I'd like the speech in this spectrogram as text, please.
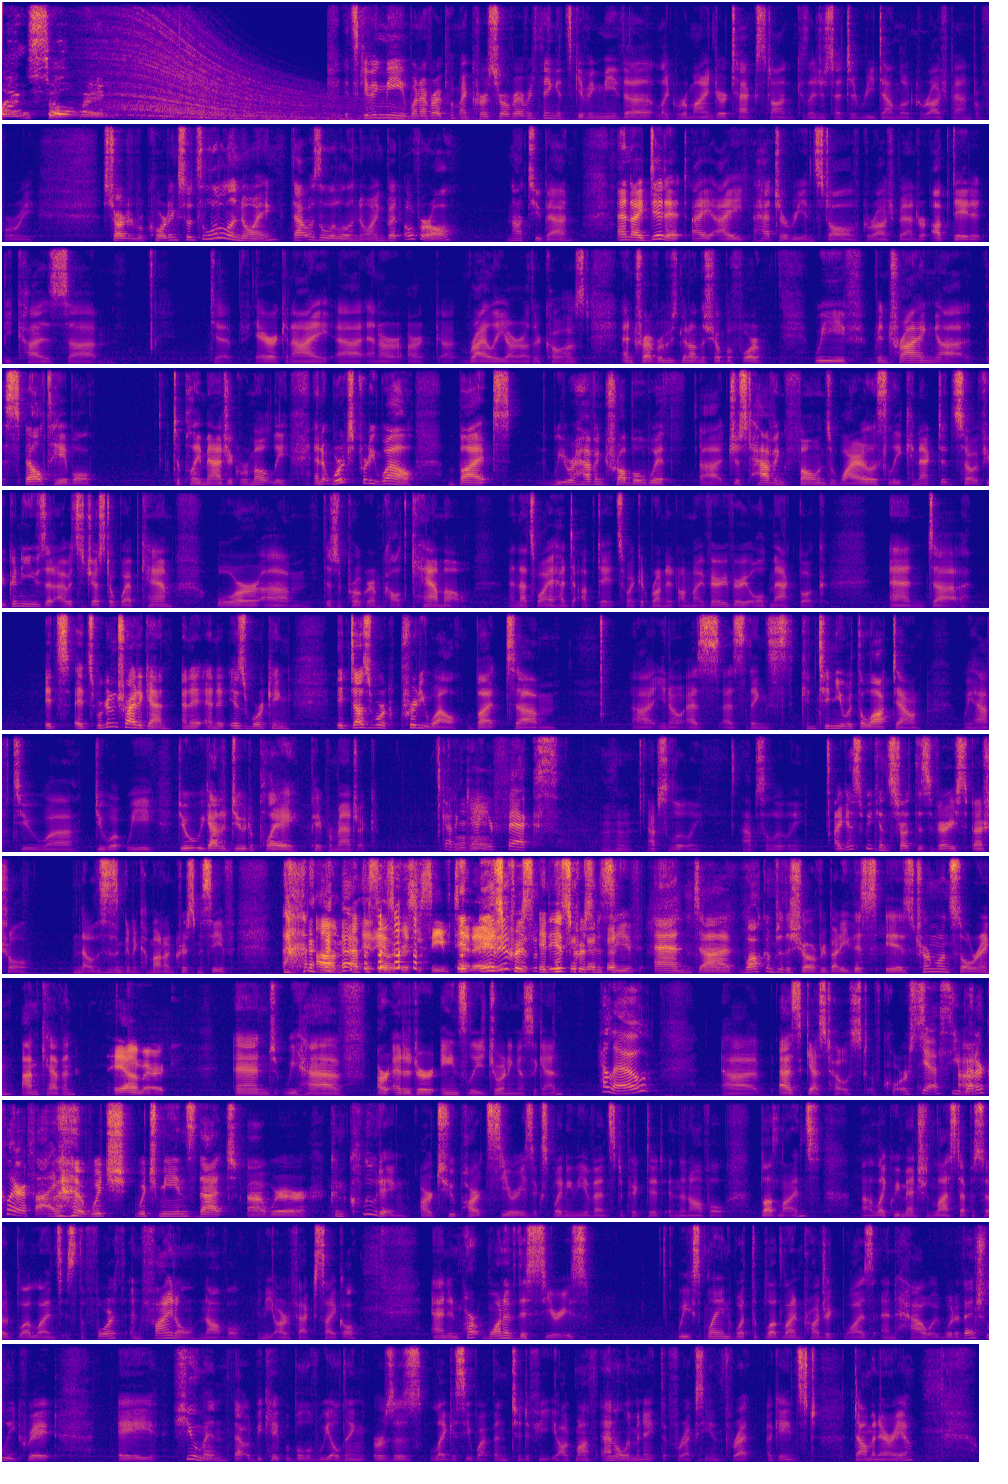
one Sol Ring. It's giving me whenever I put my cursor over everything, it's giving me the like reminder text on because I just had to re-download GarageBand before we started recording. So it's a little annoying. That was a little annoying, but overall, not too bad. And I did it. I, I had to reinstall GarageBand or update it because um, Eric and I uh, and our, our uh, Riley, our other co-host, and Trevor, who's been on the show before, we've been trying uh, the SpellTable to play Magic remotely, and it works pretty well. But we were having trouble with uh, just having phones wirelessly connected. So if you're going to use it, I would suggest a webcam, or um, there's a program called Camo, and that's why I had to update so I could run it on my very very old MacBook, and uh, it's it's we're going to try it again, and it and it is working. It does work pretty well, but um, uh, you know, as as things continue with the lockdown we have to uh, do what we do what we got to do to play paper magic Gotta get your fix. mm-hmm. absolutely absolutely i guess we can start this very special no this isn't going to come out on christmas eve um, It is Christmas Eve today. is Chris. It is Christmas Eve, and uh, welcome to the show, everybody. This is Turn One Sol Ring. I'm Kevin, Hey, I'm Eric. and we have our editor Ainsley joining us again Hello. Uh, as guest host, of course. Yes, you Uh, better clarify. which which means that uh, we're concluding our two-part series explaining the events depicted in the novel Bloodlines. Uh, like we mentioned last episode, Bloodlines is the fourth and final novel in the Artifact cycle. And in part one of this series, we explained what the Bloodline Project was and how it would eventually create a human that would be capable of wielding Urza's legacy weapon to defeat Yawgmoth and eliminate the Phyrexian threat against Dominaria.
